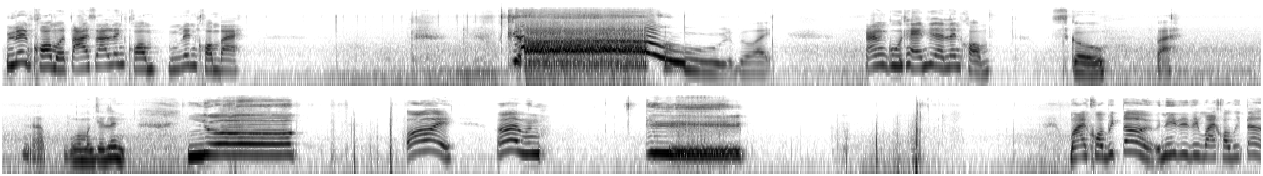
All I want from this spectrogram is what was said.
มึงเล่นคอมเหมือนตายซะเล่นคอม มึงเล่นคอมไป go เรียบร้อยงั้นกูแทนที่จะเล่นคอม let's go ไปนะครับว่ามันจะเล่น เงกโอ้ยเฮ้ยมึงอีก My computer นี่นี่นี่ My computer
